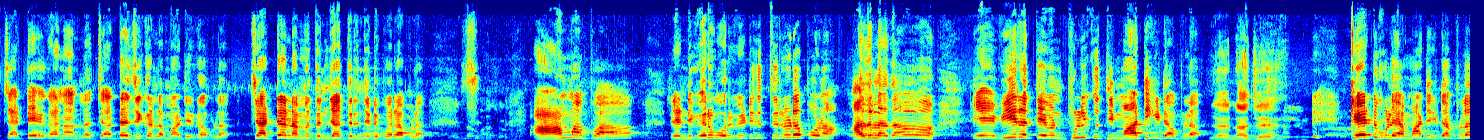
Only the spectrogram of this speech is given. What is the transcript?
சட்டையை காணான்ல. சட்டை சிக்கல்ல மாட்டிருக்காப்புல. சட்டை இல்லாம தெரிஞ்சா தெரிஞ்சுட்டு போறாப்புல. ஆமாப்பா. ரெண்டு பேரும் ஒரு வீட்டுக்கு திருட போனோம் அதுல தான் என் வீரத்தேவன் புலிக்குத்தி மாட்டிக்கிட்டாப்புல. என்னாச்சு? கேட்டுக்குள்ளையா மாட்டிக்கிட்டாப்புல?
